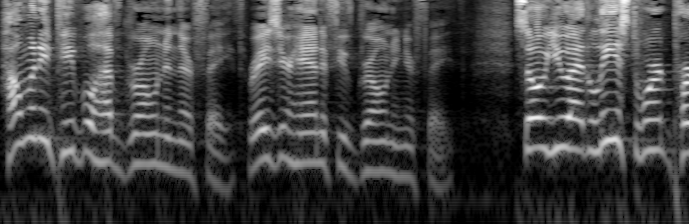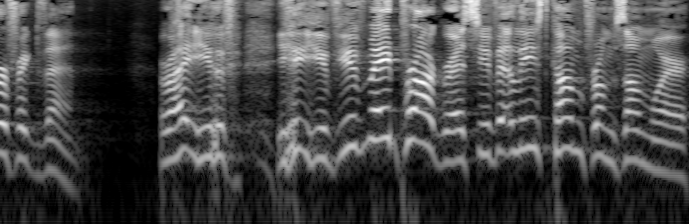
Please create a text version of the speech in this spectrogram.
how many people have grown in their faith? Raise your hand if you've grown in your faith. So you at least weren't perfect then. Right? You've, you, if you've made progress, you've at least come from somewhere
